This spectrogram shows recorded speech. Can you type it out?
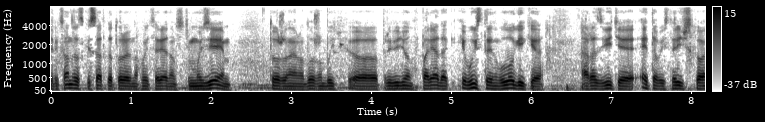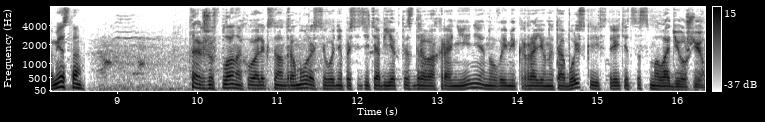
Александровский сад, который находится рядом с этим музеем, тоже, наверное, должен быть э, приведен в порядок и выстроен в логике развития этого исторического места. Также в планах у Александра Мура сегодня посетить объекты здравоохранения, новые микрорайоны Тобольска и встретиться с молодежью.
